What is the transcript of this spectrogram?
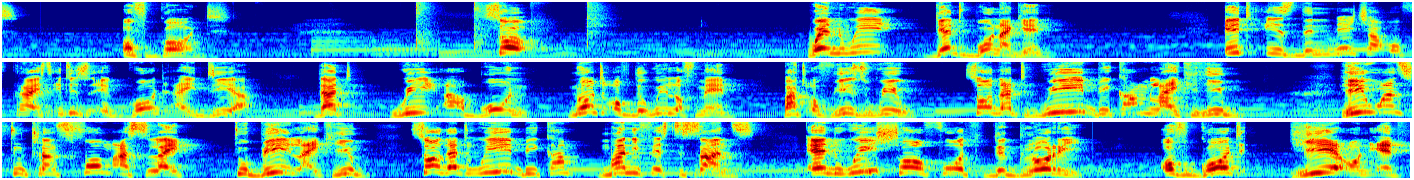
of God. So, when we get born again, it is the nature of Christ. It is a God idea that we are born not of the will of man, but of His will, so that we become like Him. He wants to transform us like to be like Him, so that we become manifest sons and we show forth the glory of God here on earth.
